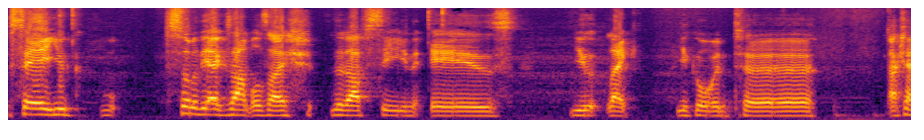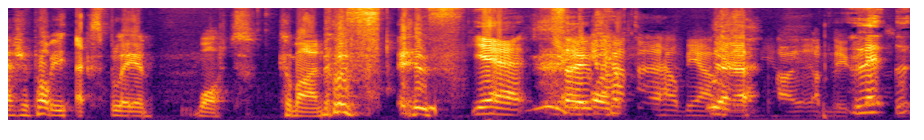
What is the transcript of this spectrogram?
say you some of the examples I sh- that I've seen is you like you go into. Actually, I should probably explain what Commandos is. yeah. So, You have to help me out. Yeah. I, I'm new to li-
